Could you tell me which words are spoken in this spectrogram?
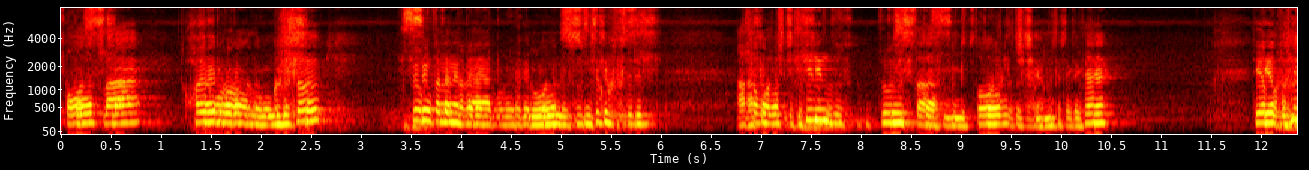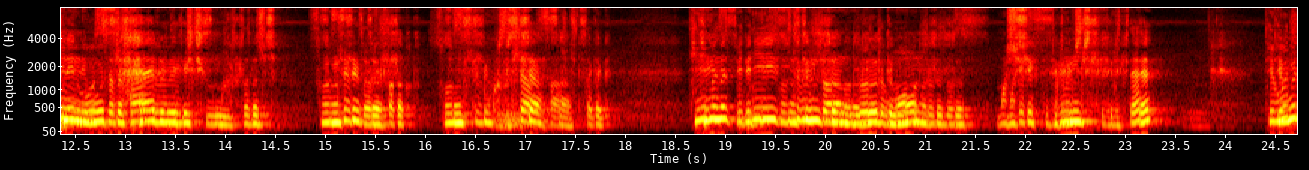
дууслаа 2 3 хоног өнгөрлөө. Хэсэг хугацааны дараа яадаг вэ гэхээр өөрөнд сүнслэг хүсэл алга болж дэлхийн зүйлсээс ингэж зуурлаж амьдардаг тийм. Тэгээ бурхны нэгүсэл хайр үйлдэл ч гэсэн мартаж сүнслэг зориг, сүнслэг хүслээ асаалдаг. Тиймээс бидний сүнслэг нөлөөлдөг муу нөлөөлөлөөс маш их сэргэмжлэх хэрэгтэй. Тэгвэл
